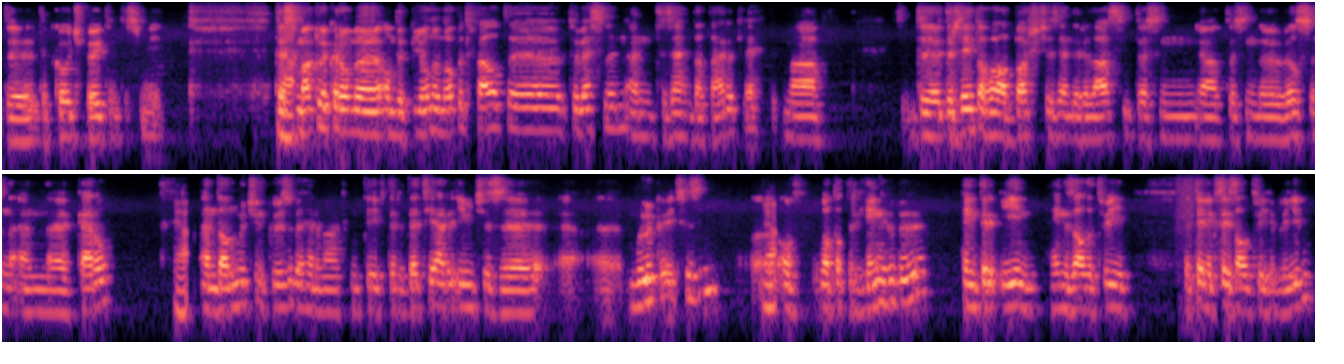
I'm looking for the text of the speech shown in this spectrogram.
de, de coach buiten te smeden. Het is gemakkelijker om, uh, om de pionnen op het veld uh, te wisselen en te zeggen dat daar het ligt. Maar de, er zijn toch wel wat barstjes in de relatie tussen, ja, tussen uh, Wilson en Carroll. Ja. En dan moet je een keuze beginnen maken. Het heeft er dit jaar eventjes moeilijk uitgezien. Ja. Of wat dat er ging gebeuren. Ging er één, ging ze alle twee. Uiteindelijk zijn ze alle twee gebleven.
